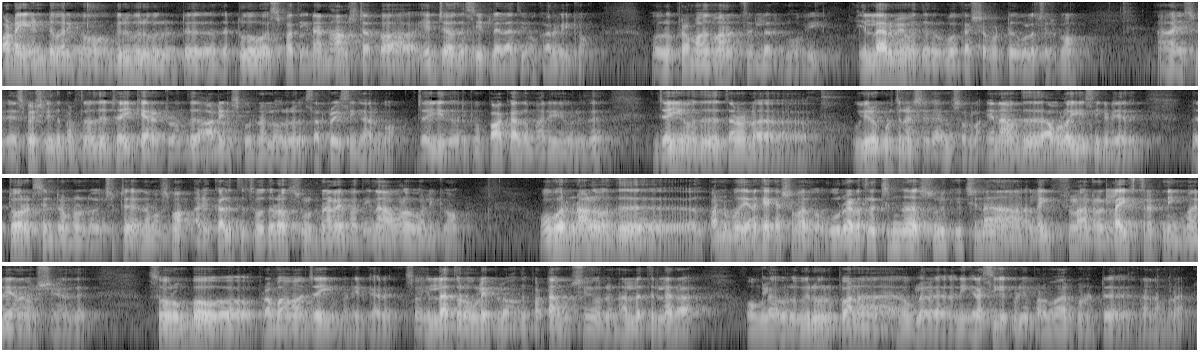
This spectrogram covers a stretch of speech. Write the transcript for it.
படம் எண்டு வரைக்கும் விறுவிறு விறுன்ட்டு அந்த டூ ஹவர்ஸ் பார்த்தீங்கன்னா நான் ஸ்டாப்பாக எட்ஜ் ஆஃப் த சீட்டில் எல்லாத்தையும் உட்கார வைக்கும். ஒரு பிரமாதமான த்ரில்லர் மூவி எல்லாருமே வந்து ரொம்ப கஷ்டப்பட்டு உழைச்சிருக்கோம். எஸ்பெஷலி இந்த படத்தில் வந்து ஜெய் கேரக்டர் வந்து ஆடியன்ஸ்க்கு ஒரு நல்ல ஒரு சர்ப்ரைசிங்காக இருக்கும். ஜெய் இது வரைக்கும் பார்க்காத மாதிரி ஒரு இது. ஜெய்யும் வந்து தன்னோட உயிரை கொடுத்து நடிச்சிருக்காருன்னு சொல்லலாம். ஏன்னா வந்து அவ்வளோ ஈஸி கிடையாது. இந்த டோரட் சின்ட்ரம்னு ஒன்று வச்சுட்டு நம்ம சும்மா அப்படி கழுத்து சோதரோ சுருக்குனாலே பார்த்தீங்கன்னா அவ்வளோ வலிக்கும். ஒவ்வொரு நாளும் வந்து அது பண்ணும்போது எனக்கே கஷ்டமாக இருக்கும். ஒரு இடத்துல சின்ன சுலுக்கிச்சுன்னா லைஃப்லாம் லைஃப் த்ரெட்னிங் மாதிரியான விஷயம் அது. ஸோ ரொம்ப பிரமாதமாக ஜெயம் பண்ணியிருக்காரு. ஸோ எல்லாத்தோட உழைப்பில் வந்து பட்டாம்பூச்சி ஒரு நல்ல த்ரில்லராக உங்களை ஒரு விறுவிறுப்பான உங்களை நீங்கள் ரசிக்கக்கூடிய படமாக இருக்கும்னுட்டு நான் நம்புகிறேன்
